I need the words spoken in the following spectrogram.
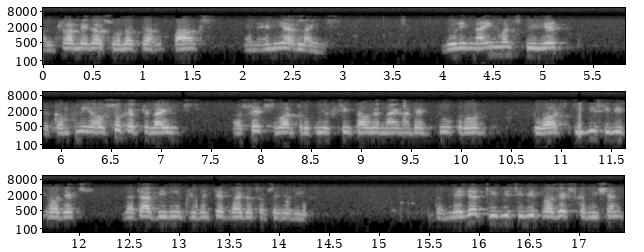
ultra mega solar parks, and NER lines. During nine months period, the company also capitalized assets worth rupees 3,902 crore towards TBCB projects that are being implemented by the subsidiaries. The major TBCB projects commissioned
